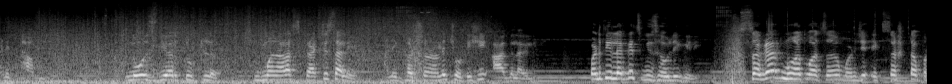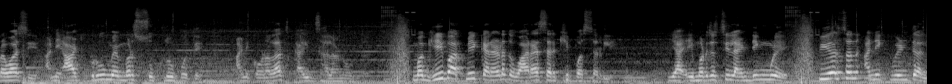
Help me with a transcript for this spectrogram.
आणि थांबलं. नोज गिअर तुटलं विमानाला स्क्रॅचेस आले आणि घर्षणाने छोटीशी आग लागली. पण ती लगेच विझवली गेली. सगळ्यात महत्वाचं म्हणजे एकसष्ट प्रवासी आणि आठ क्रू मेंबर्स सुखरूप होते आणि कोणालाच काहीच झालं नव्हतं. मग ही बातमी कॅनडात वाऱ्यासारखी पसरली. या इमर्जन्सी लँडिंगमुळे पियर्सन आणि क्विंटल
